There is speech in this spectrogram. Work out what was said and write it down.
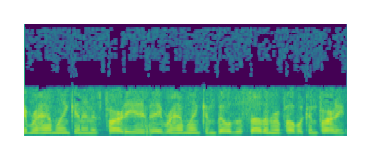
Abraham Lincoln and his party if Abraham Lincoln builds a Southern Republican Party.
